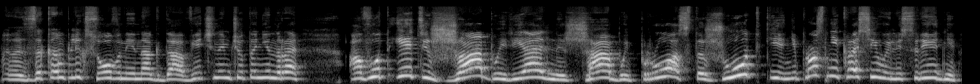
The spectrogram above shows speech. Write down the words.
э, закомплексованы иногда, вечно им что-то не нравится. А вот эти жабы, реальные жабы, просто жуткие, не просто некрасивые или средние,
